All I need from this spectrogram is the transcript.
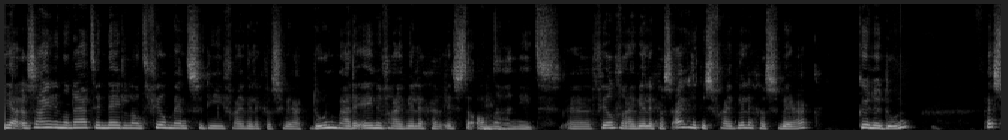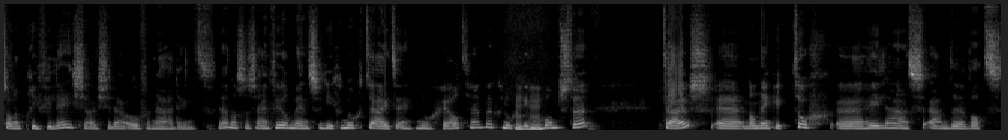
ja, er zijn inderdaad in Nederland veel mensen die vrijwilligerswerk doen, maar de ene vrijwilliger is de andere mhm. niet. Uh, veel vrijwilligers, eigenlijk is vrijwilligerswerk kunnen doen best wel een privilege als je daarover nadenkt. Ja, dus er zijn veel mensen die genoeg tijd en genoeg geld hebben, genoeg mhm. inkomsten thuis. Uh, en dan denk ik toch helaas aan de wat,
